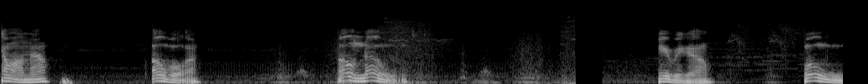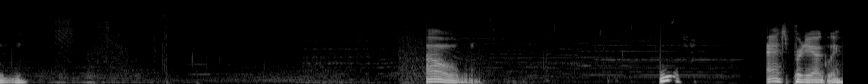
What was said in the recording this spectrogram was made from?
Come on now. Oh boy. Oh no. Here we go. Whoa. Oh. That's pretty ugly.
